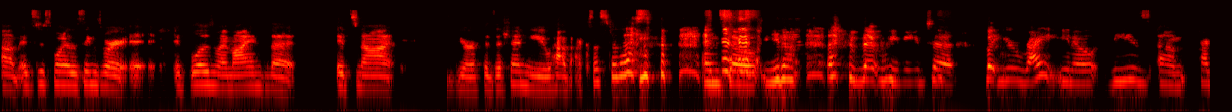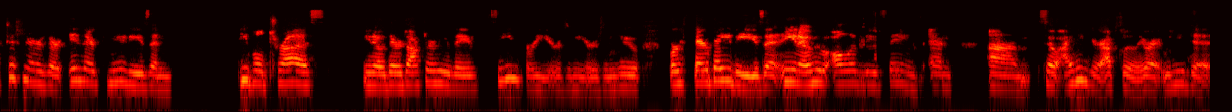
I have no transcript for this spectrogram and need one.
um, it's just one of those things where it, it blows my mind that it's not you're a physician, you have access to this. and so, you know, that we need to, but you're right, you know, these um, practitioners are in their communities and people trust, you know, their doctor who they've seen for years and years and who birthed their babies and, you know, who all of these things. And um, so I think you're absolutely right. We need to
